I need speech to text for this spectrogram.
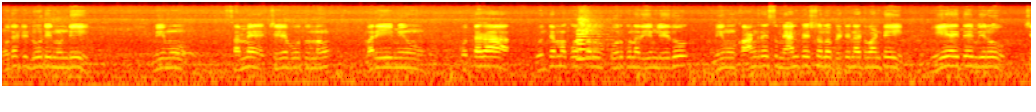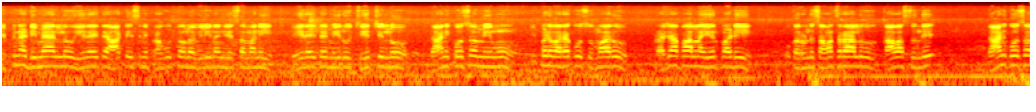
మొదటి డ్యూటీ నుండి మేము సమ్మె చేయబోతున్నాం. మరి మేము కొత్తగా గొంతెమ్మ కోరికలు కోరుకున్నది ఏం లేదు. మేము కాంగ్రెస్ మేనిఫెస్టోలో పెట్టినటువంటి ఏ అయితే మీరు చెప్పిన డిమాండ్లు ఏదైతే ఆర్టీసీని ప్రభుత్వంలో విలీనం చేస్తామని ఏదైతే మీరు చేర్చిల్లో దానికోసం మేము ఇప్పటి వరకు సుమారు ప్రజాపాలన ఏర్పడి ఒక రెండు సంవత్సరాలు కావస్తుంది. దానికోసం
